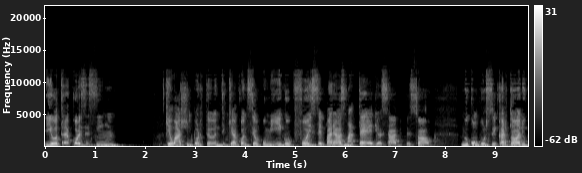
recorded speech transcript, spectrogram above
E outra coisa, assim, que eu acho importante que aconteceu comigo foi separar as matérias, sabe, pessoal? No concurso de cartório,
